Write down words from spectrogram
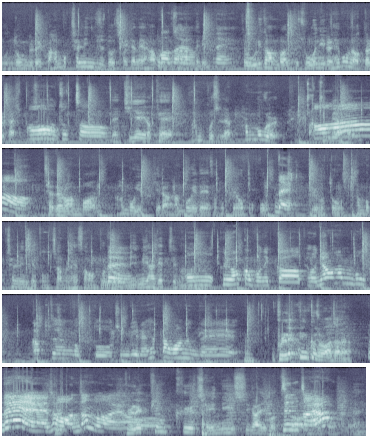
운동들도 있고 한복 챌린지도 최근에 하고 맞아요 사람들이 네. 그래서 우리도 한번 그 좋은 일을 해보면 어떨까 싶어서 어 좋죠 네, 뒤에 이렇게 한번 보실래요? 한복을 쫙 준비해서 아, 제대로 한번 한복 입기랑 한복에 대해서도 배워보고 네. 그리고 또 한복 챌린지에 동참을 해서 물론 네. 미미하겠지만 어, 그리고 아까 보니까 변형 한복 같은 것도 준비를 했다고 하는데 음. 블랙핑크 좋아하잖아요 네, 저 완전 좋아해요. 블랙핑크 제니 씨가 입었던 진짜요? 한복. 네.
